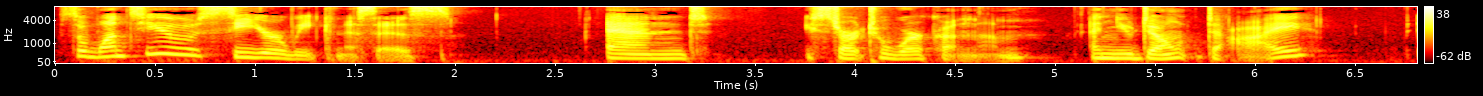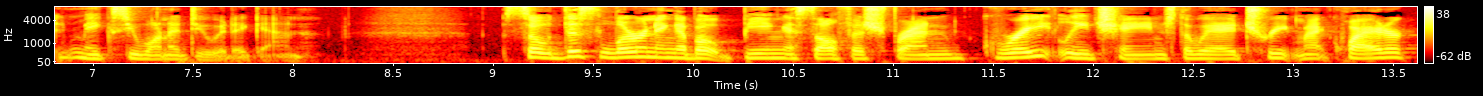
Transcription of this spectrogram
so once you see your weaknesses and you start to work on them and you don't die, it makes you want to do it again. So, this learning about being a selfish friend greatly changed the way I treat my quieter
